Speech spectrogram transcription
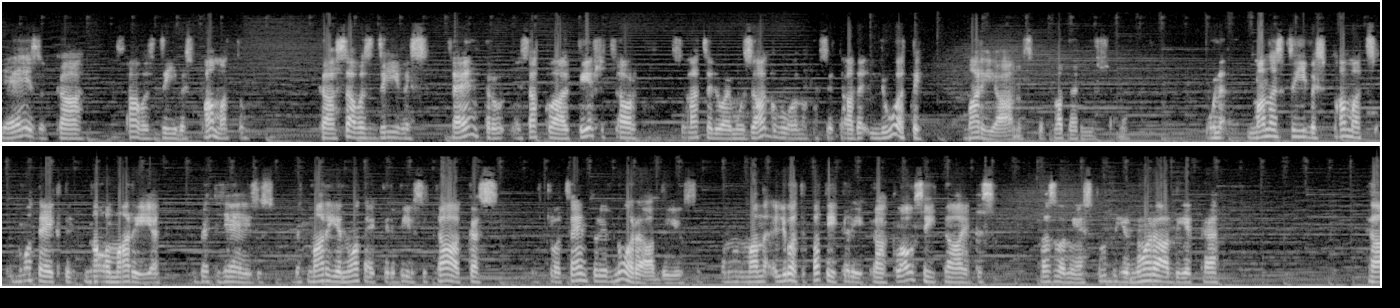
Jēzu kā savas dzīves pamatu, kā savas dzīves centru es atklāju tieši caur svētceļojumu uz Aglonu, kas ir tāda ļoti marijāniska padarīšana. Un manas dzīves pamats noteikti nav Marija, bet Jēzus. Bet Marija noteikti ir bijusi tā, kas šo centru ir norādījusi. Un man ļoti patīk arī kā klausītāja, kas pazvanīja studiju, norādīja, ka, ka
